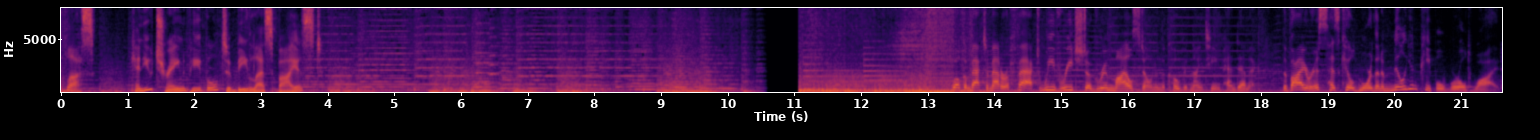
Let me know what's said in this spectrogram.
Plus, can you train people to be less biased? Welcome back to Matter of Fact. We've reached a grim milestone in the COVID 19 pandemic. The virus has killed more than a million people worldwide.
